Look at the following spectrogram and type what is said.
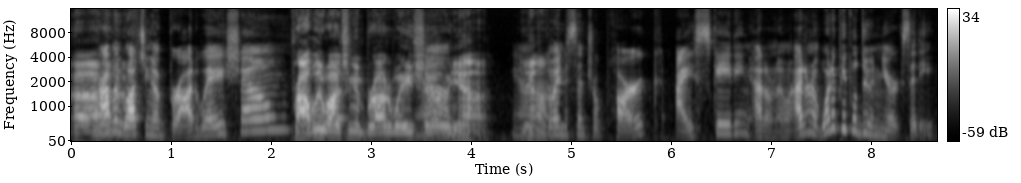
Uh, Probably watching a Broadway show. Probably watching a Broadway show. Yeah. Yeah. Yeah. Going to Central Park, ice skating. I don't know. I don't know. What do people do in New York City?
